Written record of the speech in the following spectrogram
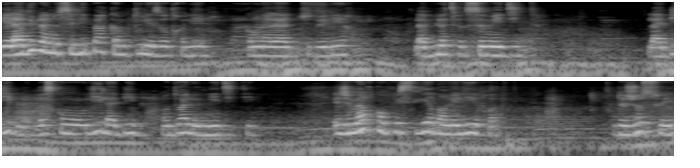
Et la Bible ne se lit pas comme tous les autres livres, comme on a l'habitude de lire. La Bible se médite. La Bible, lorsqu'on lit la Bible, on doit le méditer. Et j'aimerais qu'on puisse lire dans le livre de Josué.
